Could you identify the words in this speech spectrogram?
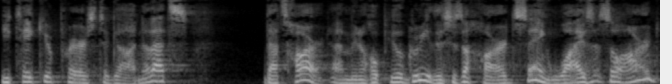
you take your prayers to God. Now that's, that's hard. I mean, I hope you agree. This is a hard saying. Why is it so hard?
